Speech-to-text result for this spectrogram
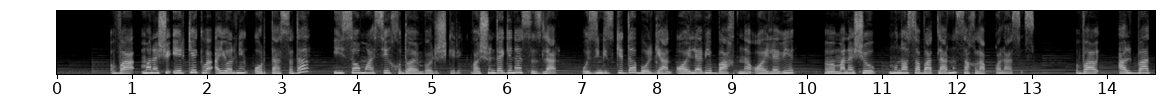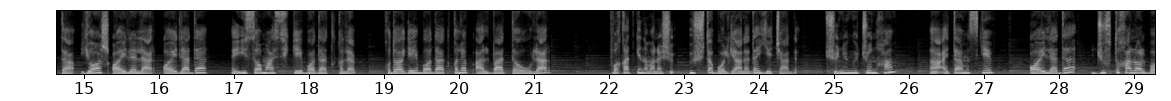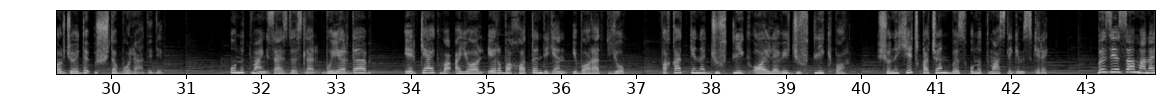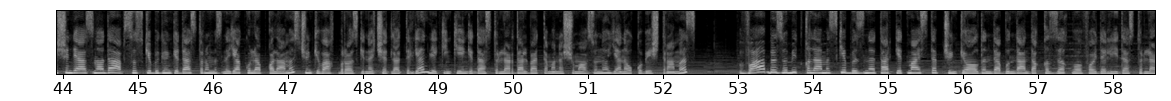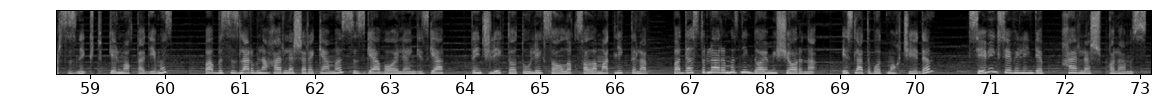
Va mana shu erkak va ayolning o'rtasida iso masih xudoyim bo'lishi kerak. Va shundagina sizlar o'zingizgida bo'lgan oilaviy baxtni oilaviy e, mana shu munosabatlarni saqlab qolasiz. Va albatta yosh oilalar oilada e, iso masihga ibodat qilib xudoga ibodat qilib albatta ular faqatgina mana shu uchta bo'lganida yechadi. Shuning uchun ham Э, aytamizki oilada jufti halol bor joyda uchta bo'ladi deb. Unutmangiz aziz do'stlar bu yerda erkak va ayol er va xotin degan iborat yo'q. Faqatgina juftlik oilaviy juftlik bor. Shuni hech qachon biz unutmasligimiz kerak. Biz esa mana shunday asnoda afsuski bugungi dasturimizni yakunlab qolamiz chunki vaqt birozgina chetlatilgan lekin keyingi dasturlarda albatta mana shu mavzuni yana o'qib eshittiramiz. Va biz umid qilamizki bizni tark etmaysiz deb chunki oldinda bundanda qiziq va foydali dasturlar sizni kutib kelmoqda deymiz. Va biz sizlar bilan xayrlashar ekanmiz. Sizga va oilangizga tinchlik totuvlik sog'lik salomatlik tilab va dasturlarimizning doimiy shiorini eslatib o'tmoqchi edim. Seving seviling deb xayrlashib qolamiz.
